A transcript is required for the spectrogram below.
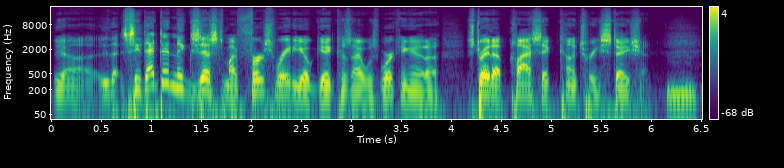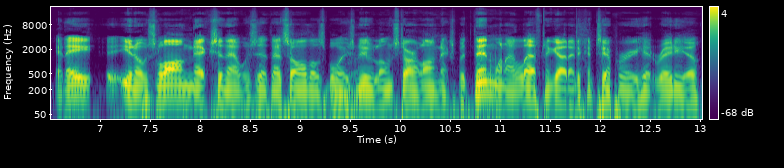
yeah. That- See, that didn't exist my first radio gig because I was working at a straight up classic country station, and they, you know, it was Long Necks, and that was it. That's all those boys knew, Lone Star Long Necks. But then when I left and got into contemporary hit radio,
